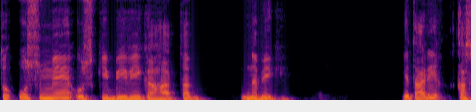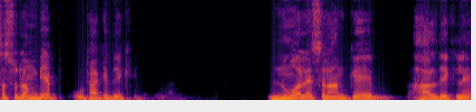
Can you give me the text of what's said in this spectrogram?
تو اس میں اس کی بیوی کا ہاتھ تھا نبی کی۔ یہ تاریخ قصص الانبیاء اٹھا کے دیکھیں۔ نو علیہ السلام کے حال دیکھ لیں۔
